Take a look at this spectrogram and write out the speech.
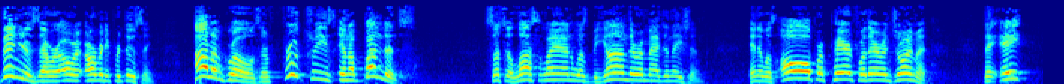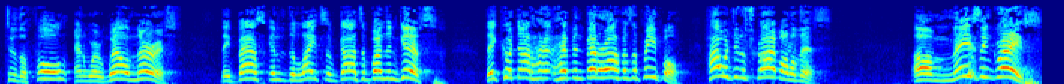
vineyards that were already producing, olive groves and fruit trees in abundance. Such a lost land was beyond their imagination, and it was all prepared for their enjoyment. They ate to the full and were well nourished. They basked in the delights of God's abundant gifts. They could not ha- have been better off as a people. How would you describe all of this? Amazing grace.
